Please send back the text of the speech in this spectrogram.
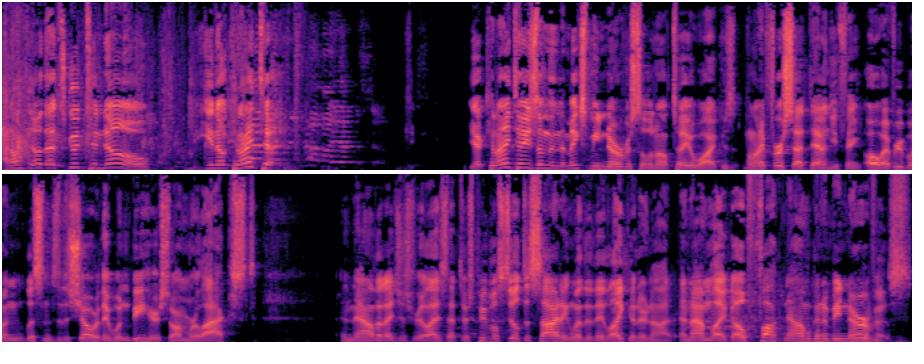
I don't. Think No, that's good to know. You know, can I tell? Yeah, can I tell you something that makes me nervous a little? And I'll tell you why. Because when I first sat down, you think, oh, everyone listens to the show or they wouldn't be here, so I'm relaxed. And now that I just realized that there's people still deciding whether they like it or not, and I'm like, oh fuck, now I'm going to be nervous.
